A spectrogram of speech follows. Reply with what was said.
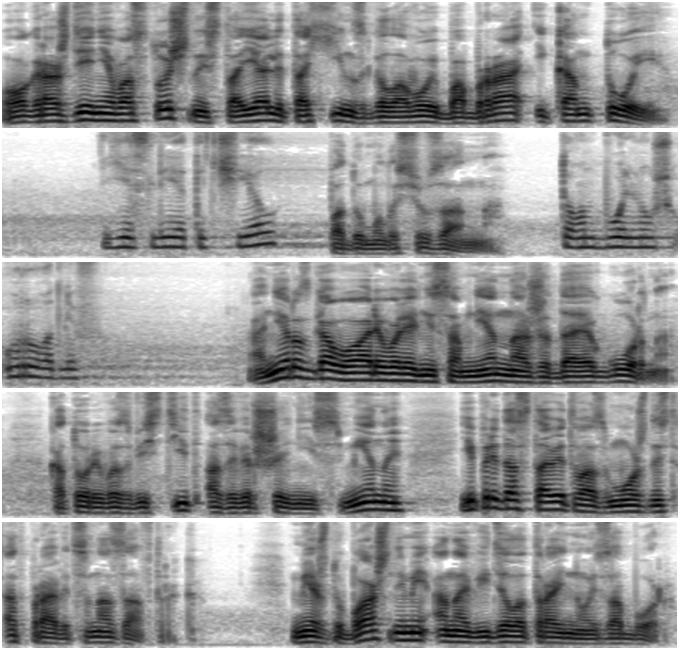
У ограждения восточной стояли тахин с головой бобра и контои. «Если это чел, — подумала Сюзанна, — то он больно уж уродлив». Они разговаривали, несомненно, ожидая Горна, который возвестит о завершении смены и предоставит возможность отправиться на завтрак. Между башнями она видела тройной забор.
